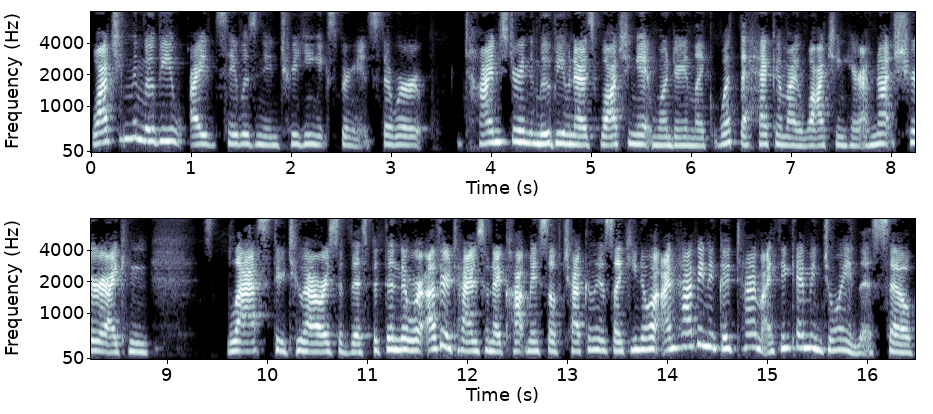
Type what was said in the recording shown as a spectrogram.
watching the movie, I'd say was an intriguing experience. There were times during the movie when I was watching it and wondering, like, what the heck am I watching here? I'm not sure I can last through two hours of this. But then there were other times when I caught myself chuckling. It's like, you know what? I'm having a good time. I think I'm enjoying this. So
